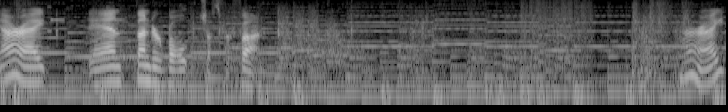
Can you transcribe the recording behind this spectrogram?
Alright. And Thunderbolt just for fun. Alright.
